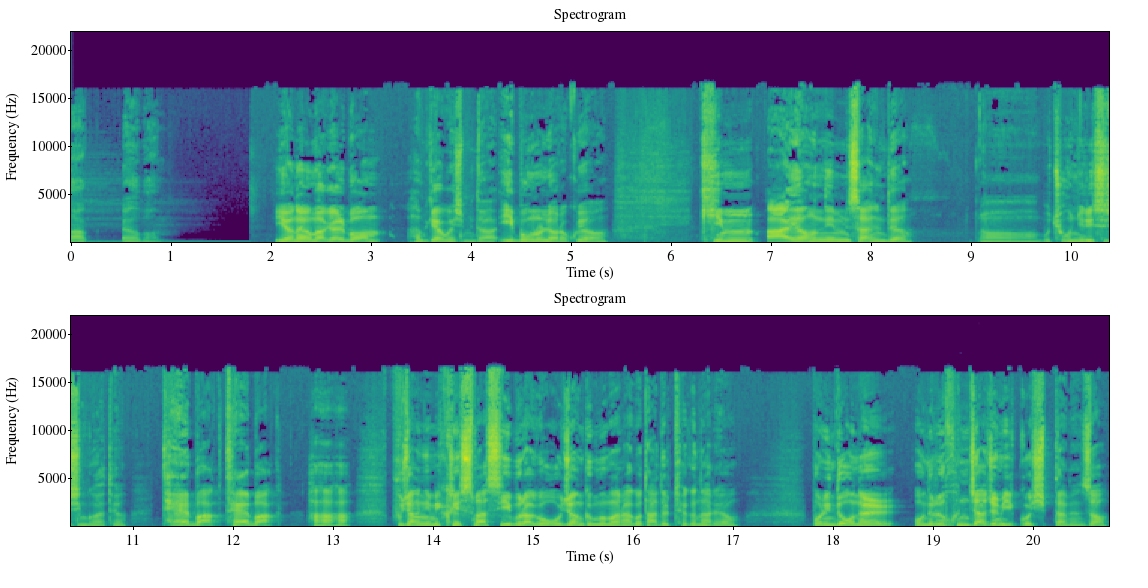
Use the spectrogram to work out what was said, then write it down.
음악 앨범 이현우의 음악 앨범 함께하고 계십니다. 이 부분을 열었고요. 김아영님 사연인데요. 어, 뭐 좋은 일 있으신 것 같아요. 대박, 대박. 하하하. 부장님이 크리스마스 이브라고 오전 근무만 하고 다들 퇴근하래요. 본인도 오늘, 오늘은 혼자 좀 있고 싶다면서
